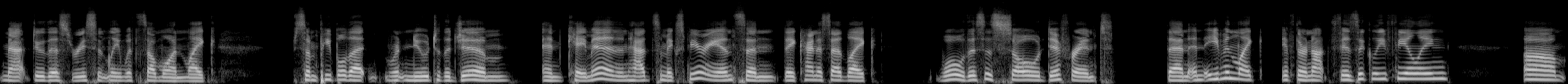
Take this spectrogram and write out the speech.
matt do this recently with someone like some people that were new to the gym and came in and had some experience and they kind of said like whoa this is so different than and even like if they're not physically feeling um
